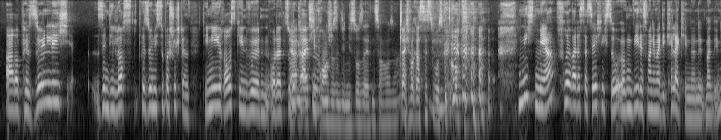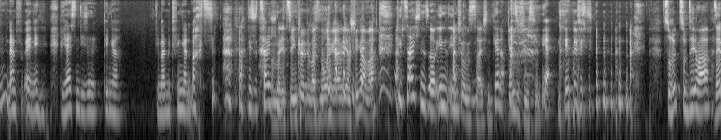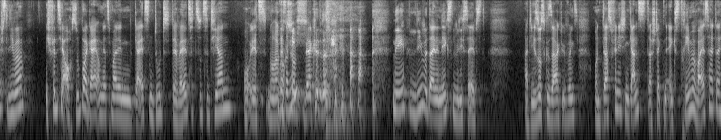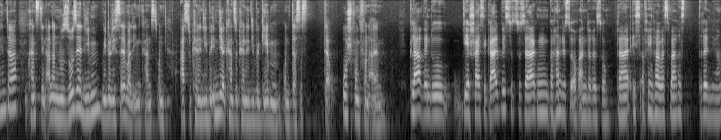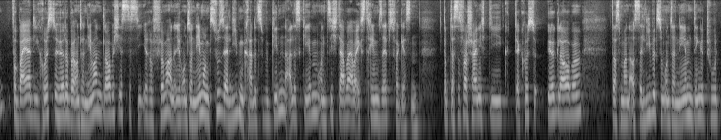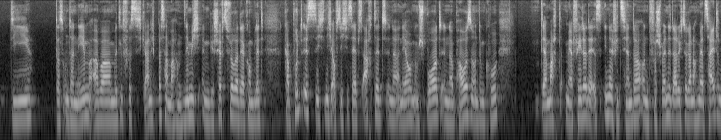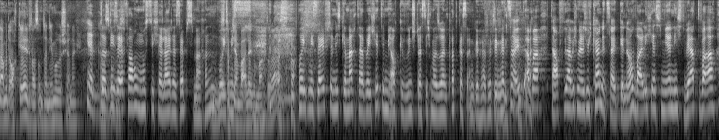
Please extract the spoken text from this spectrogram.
aber persönlich sind die Lost persönlich super schüchtern, die nie rausgehen würden oder zurückhalten. Ja, in der IT-Branche sind die nicht so selten zu Hause. Gleich war Rassismus gedroppt. nicht mehr. Früher war das tatsächlich so irgendwie, das waren immer die Kellerkinder, nennt man die, ne? Äh, wie heißen diese Dinger? die man mit Fingern macht. Diese Zeichen. Wenn man jetzt sehen könnte, was Nora gerade mit ihrem Finger macht. Die Zeichen so in, in Anführungszeichen. Genau. Gänsefüßchen. Ja, Gänsefüßchen. Zurück zum Thema Selbstliebe ich finde es ja auch super geil, um jetzt mal den geilsten Dude der Welt zu zitieren. Oh, jetzt Nora guckt schon, wer könnte das sein? nee, liebe deine Nächsten wie dich selbst. Hat Jesus gesagt übrigens. Und das finde ich ein ganz, da steckt eine extreme Weisheit dahinter. Du kannst den anderen nur so sehr lieben, wie du dich selber lieben kannst. Und hast du keine Liebe in dir, kannst du keine Liebe geben. Und das ist der Ursprung von allem. Klar, wenn du dir scheißegal bist, sozusagen, behandelst du auch andere so. Da ist auf jeden Fall was Wahres drin, ja. Wobei ja die größte Hürde bei Unternehmern, glaube ich, ist, dass sie ihre Firma und ihre Unternehmung zu sehr lieben, gerade zu Beginn alles geben und sich dabei aber extrem selbst vergessen. Ich glaube, das ist wahrscheinlich die, der größte Irrglaube, dass man aus der Liebe zum Unternehmen Dinge tut, die das Unternehmen aber mittelfristig gar nicht besser machen. Nämlich ein Geschäftsführer, der komplett kaputt ist, sich nicht auf sich selbst achtet, in der Ernährung, im Sport, in der Pause und im Co der macht mehr Fehler, der ist ineffizienter und verschwendet dadurch sogar noch mehr Zeit und damit auch Geld, was unternehmerisch ja eine Ja, da, diese Erfahrung musste ich ja leider selbst machen. Hm, wo ich glaube, die haben wir alle gemacht, oder? Also. wo ich mich selbstständig gemacht habe. Ich hätte mir auch gewünscht, dass ich mal so einen Podcast angehört hätte in der Zeit, aber dafür habe ich mir natürlich keine Zeit genommen, weil ich es mir nicht wert war.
